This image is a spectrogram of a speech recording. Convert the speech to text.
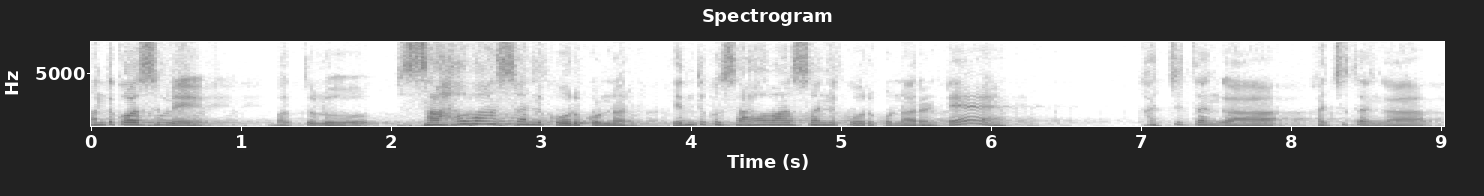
అందుకోసమే భక్తులు సహవాసాన్ని కోరుకున్నారు. ఎందుకు సహవాసాన్ని కోరుకున్నారంటే ఖచ్చితంగా ఖచ్చితంగా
